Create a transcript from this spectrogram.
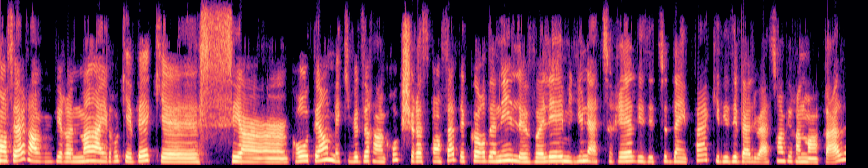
Conseillère environnement à Hydro-Québec, euh, c'est un gros terme, mais qui veut dire en gros que je suis responsable de coordonner le volet milieu naturel des études d'impact et des évaluations environnementales.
